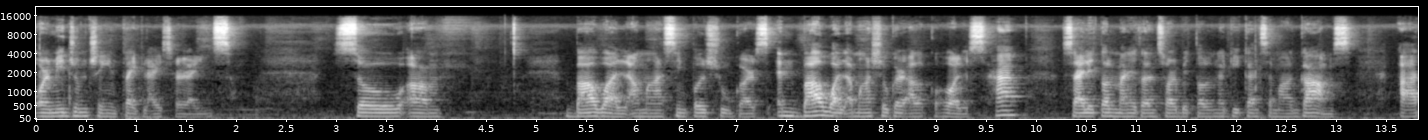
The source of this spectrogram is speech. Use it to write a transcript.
Or medium chain triglycerides. So, um, bawal ang mga simple sugars and bawal ang mga sugar alcohols, ha? Xylitol, mannitol, and sorbitol nagikan sa mga gums. Uh,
